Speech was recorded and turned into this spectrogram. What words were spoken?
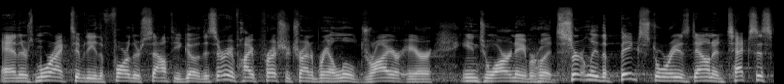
and there's more activity the farther south you go. This area of high pressure trying to bring a little drier air into our neighborhood. Certainly the big story is down in Texas.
